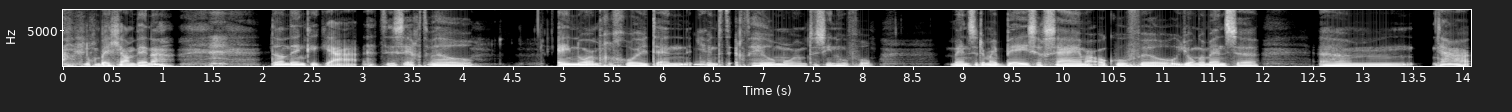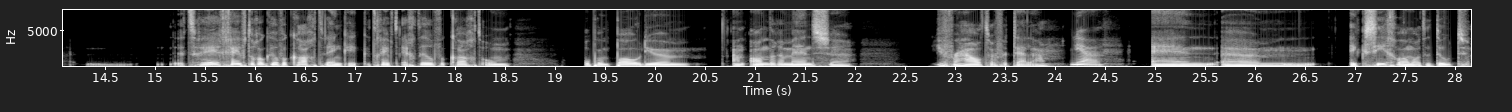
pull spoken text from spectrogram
Nog een beetje aan wennen. Dan denk ik, ja, het is echt wel enorm gegroeid. En ik Ja. vind het echt heel mooi om te zien hoeveel mensen ermee bezig zijn. Maar ook hoeveel jonge mensen ehm, ja, het ge- geeft toch ook heel veel kracht, denk ik. Het geeft echt heel veel kracht om op een podium aan andere mensen je verhaal te vertellen. Ja, En ehm, ik zie gewoon wat het doet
